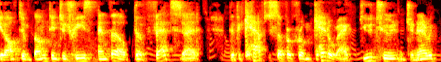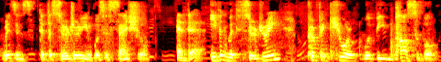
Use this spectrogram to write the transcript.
It often bumped into trees and fell. The vet said that the calf suffered from cataract due to generic reasons, that the surgery was essential, and that even with surgery, perfect cure would be impossible.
